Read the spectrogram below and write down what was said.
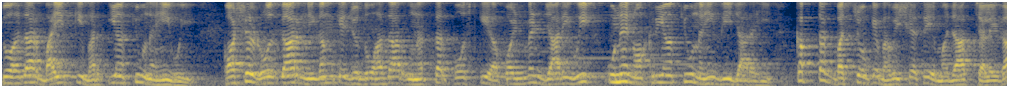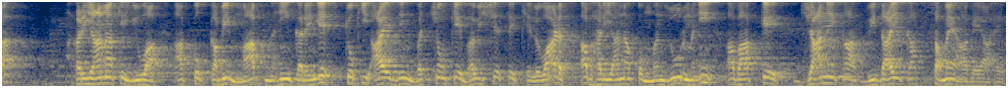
2022 की भर्तियाँ क्यों नहीं हुई? कौशल रोज़गार निगम के जो दो हज़ार उनहत्तर पोस्ट की अपॉइंटमेंट जारी हुई, उन्हें नौकरियाँ क्यों नहीं दी जा रही? कब तक बच्चों के भविष्य से मज़ाक चलेगा? हरियाणा के युवा आपको कभी माफ़ नहीं करेंगे, क्योंकि आए दिन बच्चों के भविष्य से खिलवाड़ अब हरियाणा को मंजूर नहीं, अब आपके जाने का, विदाई का समय आ गया है।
